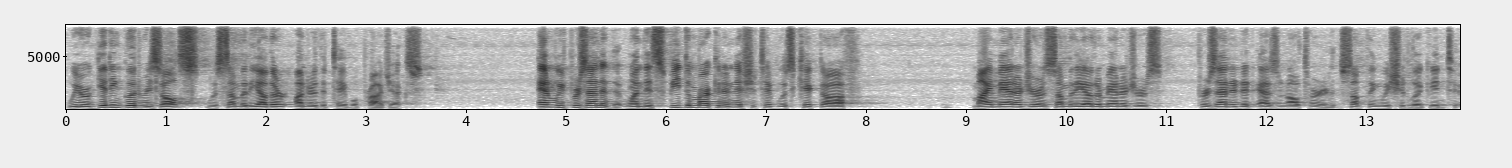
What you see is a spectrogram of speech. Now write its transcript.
We were getting good results with some of the other under the table projects. And we presented it. When the Speed to Market initiative was kicked off, my manager and some of the other managers presented it as an alternative, something we should look into.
